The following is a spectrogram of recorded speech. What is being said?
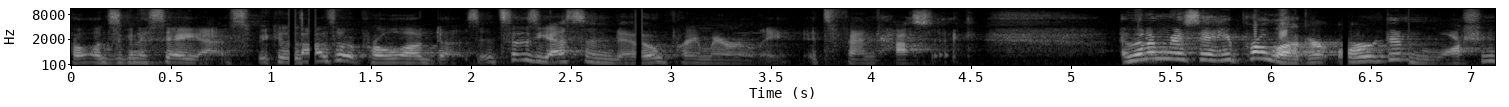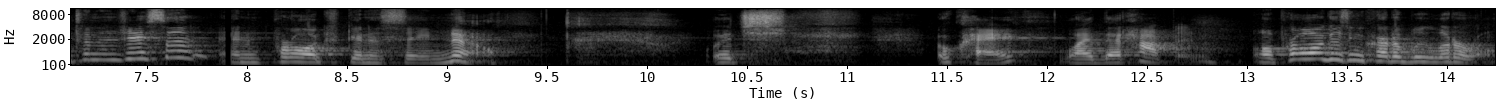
Prolog's going to say yes, because that's what Prolog does. It says yes and no primarily. It's fantastic. And then I'm going to say, hey, Prolog, are Oregon and Washington adjacent? And Prolog's going to say no, which, okay, why'd that happen? Well, Prolog is incredibly literal.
